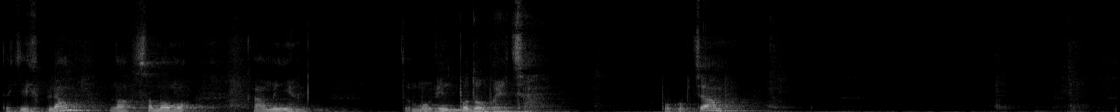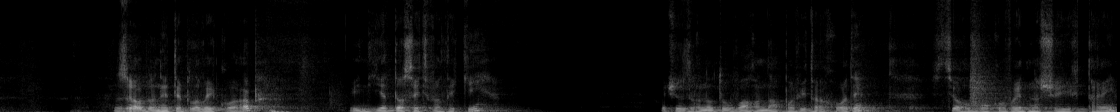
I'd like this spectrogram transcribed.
таких плям на самому камені. Тому він подобається покупцям. Зроблений тепловий короб. Він є досить великий. Хочу звернути увагу на повітроходи. З цього боку видно, що їх три.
